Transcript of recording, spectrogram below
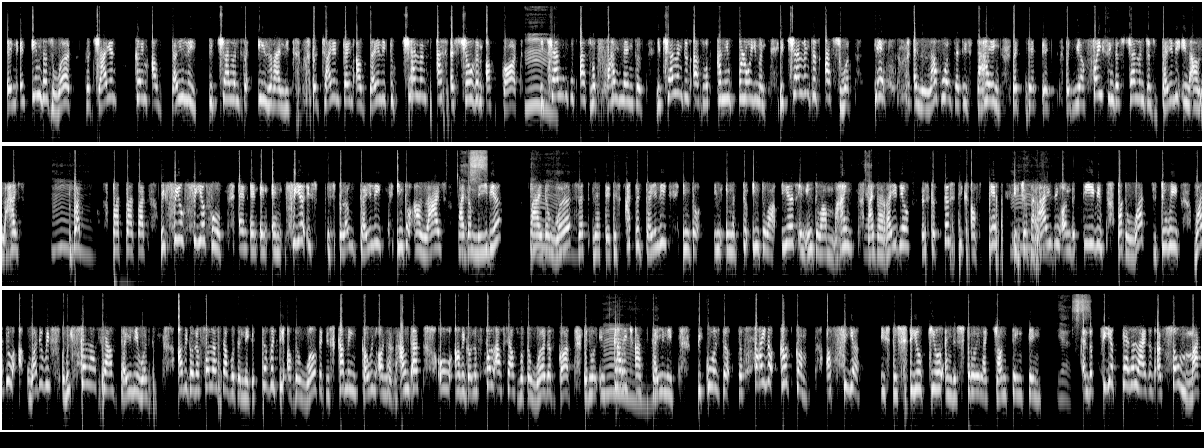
and, and in this word, the giant came out daily to challenge the Israelites. The giant came out daily to challenge us as children of God. Mm. He challenges us with finances. He challenges us with unemployment. He challenges us with death and loved ones that is dying. That that that, that we are facing these challenges daily in our lives. Mm. But but but but we feel fearful and and and, and fear is is blown daily into our lives by yes. the media, by mm. the words that, that, that is uttered daily into in, in to, into our ears and into our mind Yeah. by the radio. The statistics of death is just mm. rising on the TV. But what do we, what do, what do we, we fill ourselves daily with? Are we going to fill ourselves with the negativity of the world that is coming, going on around us? Or are we going to fill ourselves with the word of God that will encourage us mm. daily? Because the, the final outcome of fear is to steal, kill, and destroy, like John 10 10. Yes. And the fear paralyzes us so much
